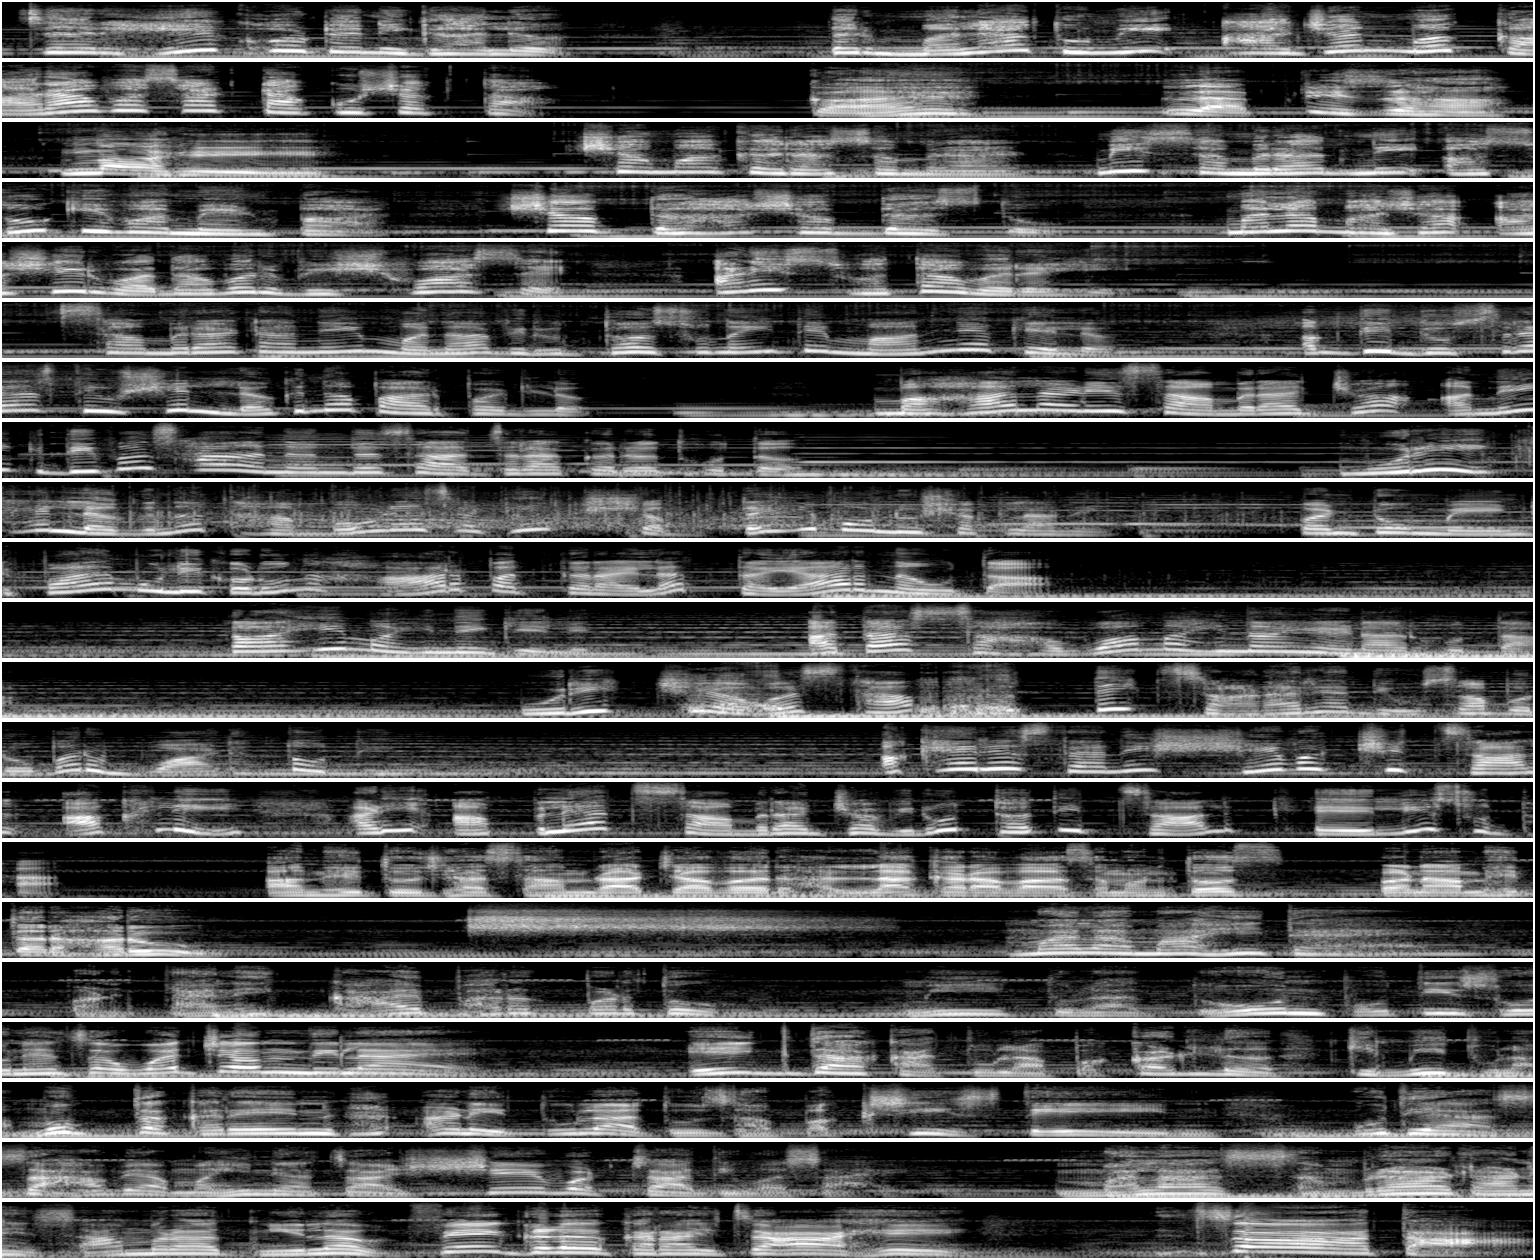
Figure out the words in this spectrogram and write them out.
जर हे खोटं निघालं तर मला तुम्ही आजन्म कारावासात टाकू शकता. काय? लॅप्टिझा नाही. क्षमा करा सम्राट. मी सम्राज्ञी असो किंवा मेंढपाळ शब्द हा शब्द असतो. मला माझ्या आशीर्वादावर विश्वास आहे आणि स्वतःवरही. सम्राटाने मनाविरुद्ध असूनही ते मान्य केलं. अगदी दुसऱ्याच दिवशी लग्न पार पडलं. महाल आणि साम्राज्य अनेक दिवस हा आनंद साजरा करत होत. मुरीक हे लग्न थांबवण्यासाठी शब्दही बोलू शकला नाही. पण तो मेंढपाळ मुलीकडून हार पत्करायला तयार नव्हता. काही महिने गेले. आता सहावा महिना येणार होता. मुरीकची अवस्था प्रत्येक जाणाऱ्या दिवसाबरोबर वाढत होती अखेरीस त्याने शेवटची चाल आखली आणि आपल्याच साम्राज्याविरुद्ध ती चाल खेळली सुद्धा. आम्ही तुझ्या साम्राज्यावर हल्ला करावा असं म्हणतोस पण आम्ही तर हरू. मला माहीत आहे पण त्याने काय फरक पडतो? मी तुला दोन पोती सोन्याचं वचन दिलंय. एकदा का तुला पकडलं की मी तुला मुक्त करेन आणि तुला तुझं बक्षीस देईन. उद्या सहाव्या महिन्याचा शेवटचा दिवस आहे. मला सम्राट आणि साम्राज्ञीला वेगळं करायचं आहे. जा आता.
